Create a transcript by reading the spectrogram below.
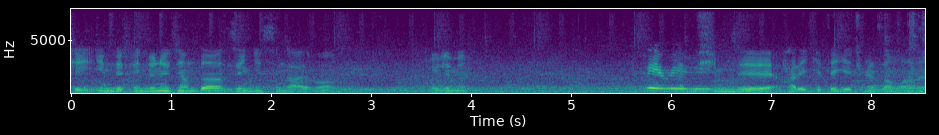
şey Endonezya'da zenginsin galiba. Öyle mi? Hadi şimdi harekete geçme zamanı.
